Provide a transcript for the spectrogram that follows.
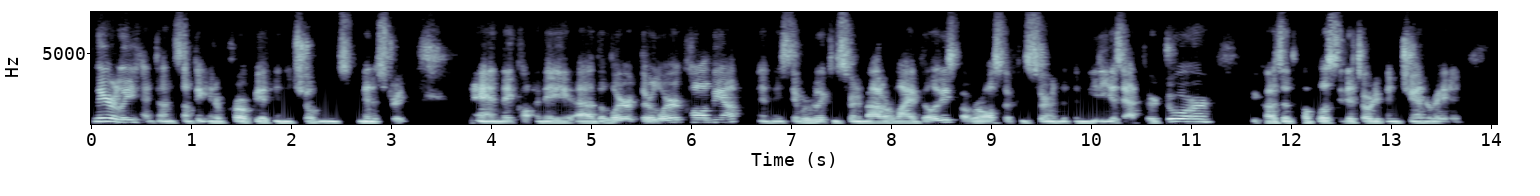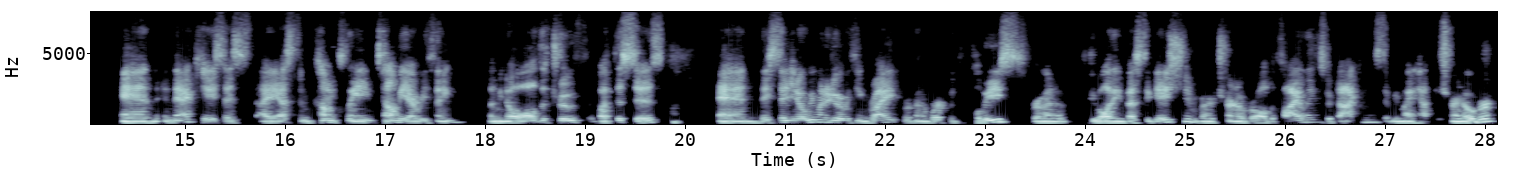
clearly had done something inappropriate in the children's ministry, and they call and they uh, the lawyer their lawyer called me up and they said we're really concerned about our liabilities, but we're also concerned that the media is at their door because of the publicity that's already been generated. And in that case, I, I asked them, come clean, tell me everything, let me know all the truth what this is. And they said, you know, we want to do everything right. We're going to work with the police. We're going to do all the investigation. We're going to turn over all the filings or documents that we might have to turn over.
